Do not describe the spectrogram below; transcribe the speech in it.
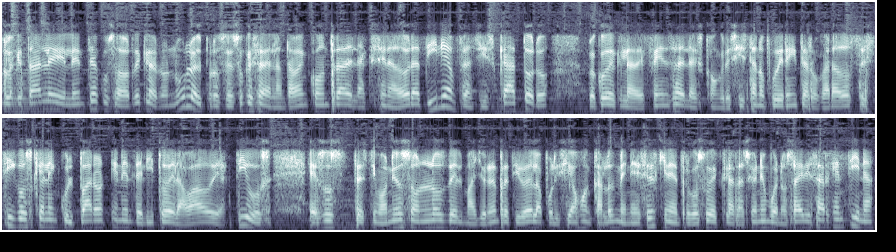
Hola, ¿qué tal? El ente acusador declaró nulo el proceso que se adelantaba en contra de la ex senadora Dilian Francisca Toro, luego de que la defensa de la excongresista no pudiera interrogar a dos testigos que la inculparon en el delito de lavado de activos. Esos testimonios son los del mayor en retiro de la policía Juan Carlos Meneses, quien entregó su declaración en Buenos Aires, Argentina,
